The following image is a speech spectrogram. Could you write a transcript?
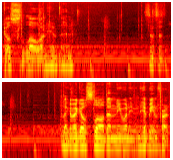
go slow on him then. Since it's like if I go slow, then he wouldn't even hit me in front.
